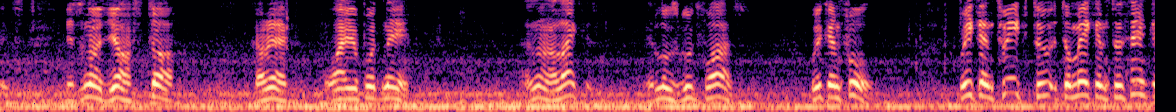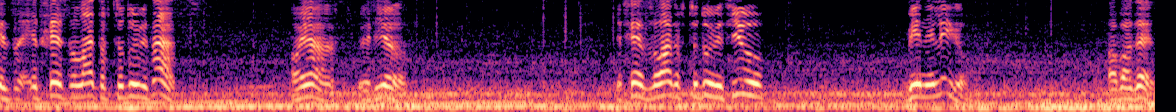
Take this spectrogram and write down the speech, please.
It's it's not your stuff, correct? Why you put name? I don't know. I like it. It looks good for us. We can fool. We can tweak to to make him to think it it has a lot of to do with us. Oh yeah, with you. It has a lot of to do with you being illegal. How about that?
